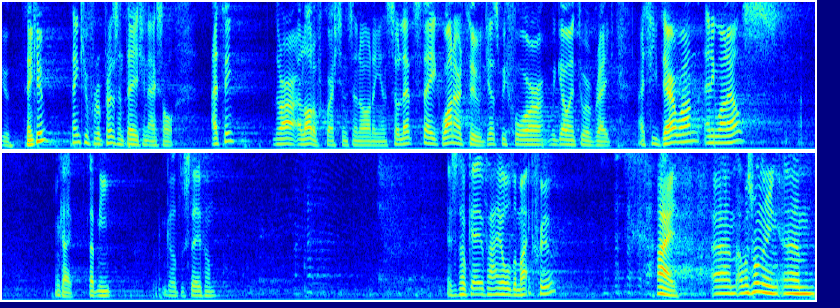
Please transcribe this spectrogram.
you. Thank you. Thank you for the presentation, Axel. I think there are a lot of questions in the audience, so let's take one or two just before we go into a break. I see there one. Anyone else? Okay, let me go to Stefan. Is it okay if I hold the mic for you? Hi. Um, I was wondering, um,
